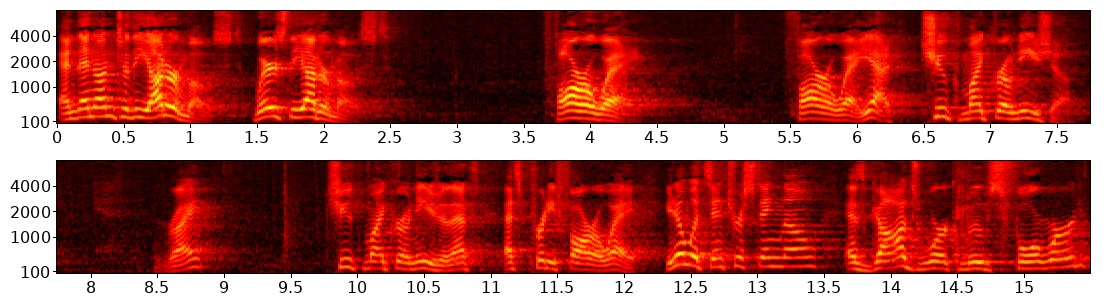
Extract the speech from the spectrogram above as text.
And then unto the uttermost. Where's the uttermost? Far away. Far away. Yeah, Chuuk, Micronesia. Right? Chuuk, Micronesia. That's, that's pretty far away. You know what's interesting, though? As God's work moves forward,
